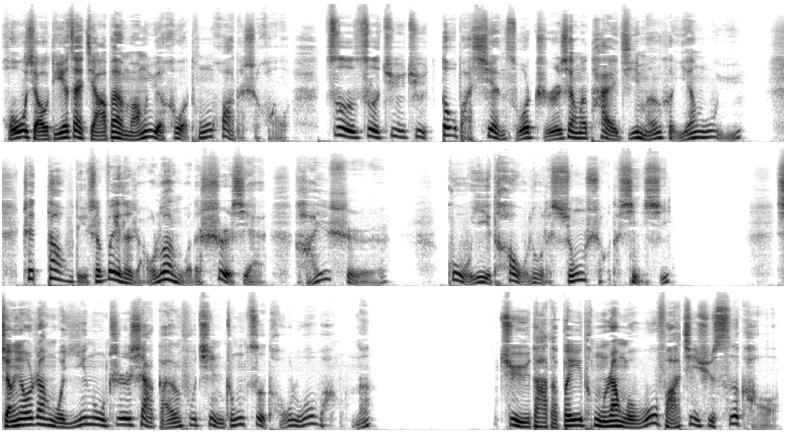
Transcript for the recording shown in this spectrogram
胡小蝶在假扮王月和我通话的时候，字字句句都把线索指向了太极门和烟无鱼。这到底是为了扰乱我的视线，还是故意透露了凶手的信息，想要让我一怒之下赶赴晋中自投罗网呢？巨大的悲痛让我无法继续思考。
